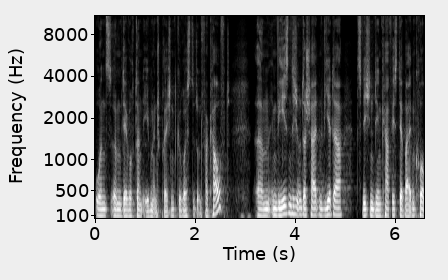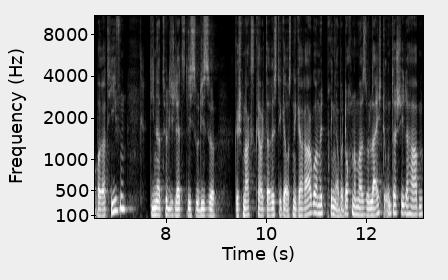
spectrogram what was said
Und ähm, der wird dann eben entsprechend geröstet und verkauft. Ähm, Im Wesentlichen unterscheiden wir da zwischen den Kaffees der beiden Kooperativen, die natürlich letztlich so diese Geschmackscharakteristika aus Nicaragua mitbringen, aber doch nochmal so leichte Unterschiede haben.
